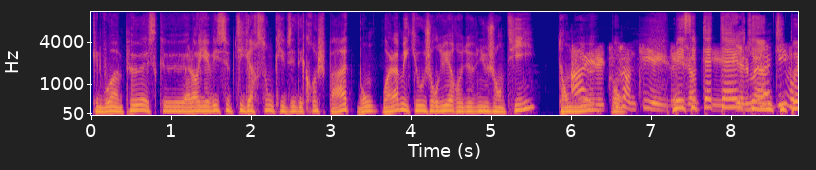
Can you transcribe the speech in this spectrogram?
qu'elle voit un peu. Est-ce que alors il y avait ce petit garçon qui faisait des croche-pattes, bon, voilà, mais qui aujourd'hui est redevenu gentil. Tant Ah, mieux. il est tout Bon. gentil. il est Mais c'est peut-être elle qui a un petit peu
